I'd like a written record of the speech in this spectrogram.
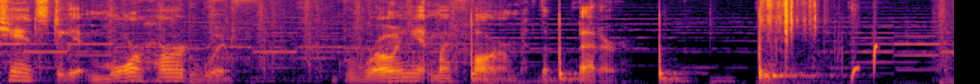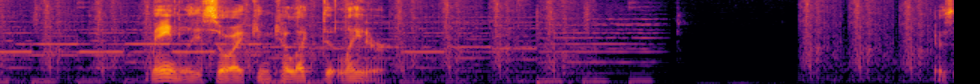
Chance to get more hardwood growing at my farm, the better. Mainly so I can collect it later. There's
